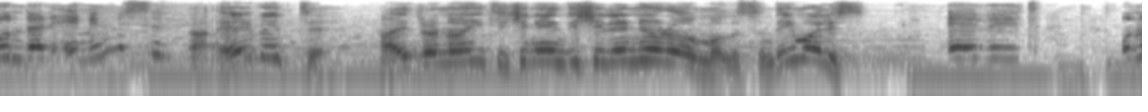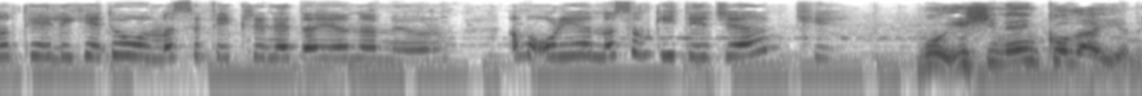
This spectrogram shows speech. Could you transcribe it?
Bundan emin misin? Ha, elbette. Hydronoid için endişeleniyor olmalısın değil mi Alice? Evet. Onun tehlikede olması fikrine dayanamıyorum. Ama oraya nasıl gideceğim ki? Bu işin en kolay yanı.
